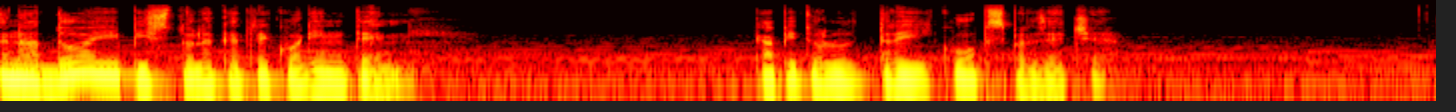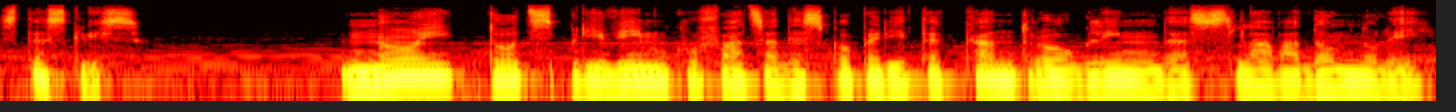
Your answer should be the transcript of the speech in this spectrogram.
În a doua epistolă către Corinteni, capitolul 3 cu 18, stă scris Noi toți privim cu fața descoperită ca într-o oglindă slava Domnului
